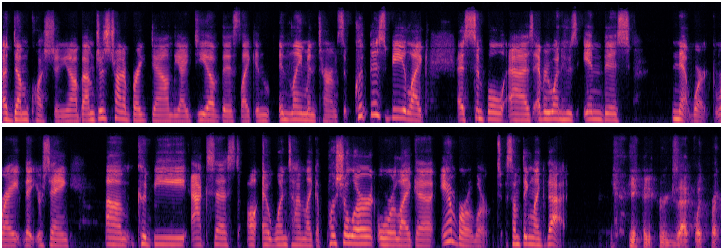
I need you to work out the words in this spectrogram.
a, dumb question you know but i'm just trying to break down the idea of this like in in layman terms. Could this be like as simple as everyone who's in this network right that you're saying um, could be accessed at one time like a push alert or like a amber alert something like that. Yeah you're exactly right.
